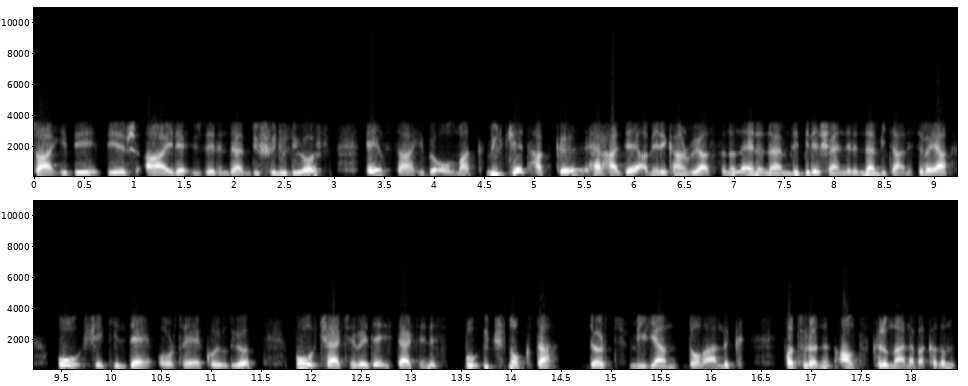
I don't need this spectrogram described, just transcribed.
sahibi bir aile üzerinden düşünülüyor. Ev sahibi olmak, mülkiyet hakkı herhalde Amerikan rüyasının en önemli bileşenlerinden bir tanesi veya o şekilde ortaya koyuluyor. Bu çerçevede isterseniz bu 3.4 milyon dolarlık faturanın alt kırımlarına bakalım.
